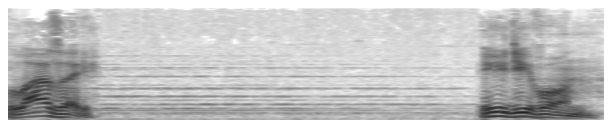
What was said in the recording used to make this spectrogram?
Лазарь, иди вон.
